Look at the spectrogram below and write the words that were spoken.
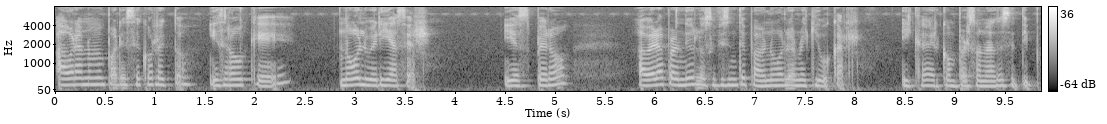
ahora no me parece correcto y es algo que no volvería a hacer. Y espero haber aprendido lo suficiente para no volverme a equivocar y caer con personas de ese tipo.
